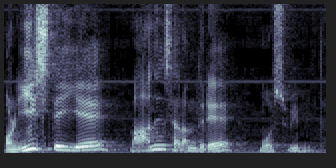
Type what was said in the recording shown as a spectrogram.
오늘 이 시대의 많은 사람들의 모습입니다.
